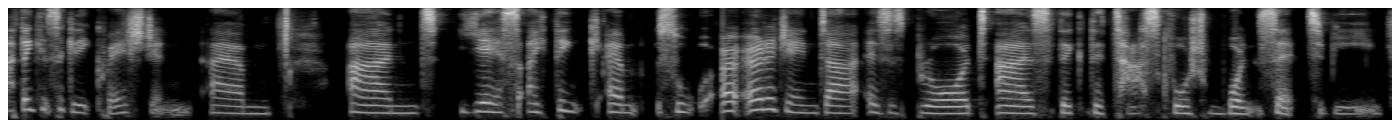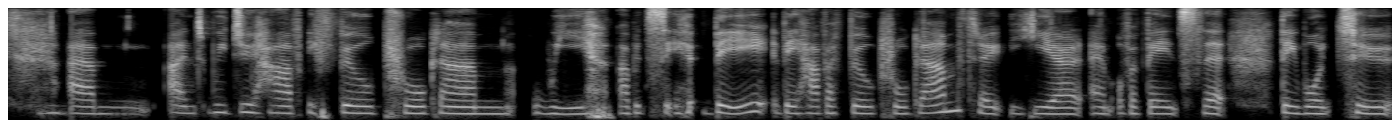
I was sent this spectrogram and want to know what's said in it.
I think it's a great question. Um, and yes, I think um, so. Our, our, agenda is as broad as the, the task force wants it to be, mm-hmm. um, and we do have a full program. We, I would say, they they have a full program throughout the year um, of events that they want to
